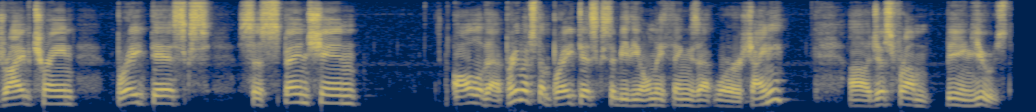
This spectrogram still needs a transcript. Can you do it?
drivetrain, brake discs, suspension, all of that. Pretty much the brake discs would be the only things that were shiny uh, just from being used.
